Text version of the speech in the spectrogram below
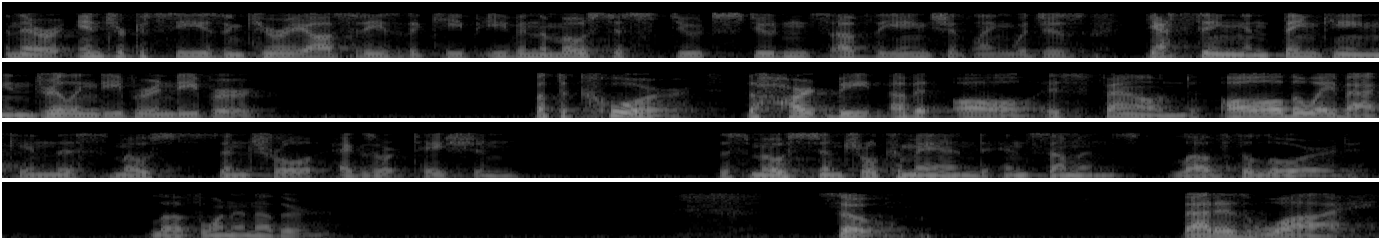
and there are intricacies and curiosities that keep even the most astute students of the ancient languages guessing and thinking and drilling deeper and deeper. But the core, the heartbeat of it all, is found all the way back in this most central exhortation, this most central command and summons love the Lord, love one another. So, that is why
